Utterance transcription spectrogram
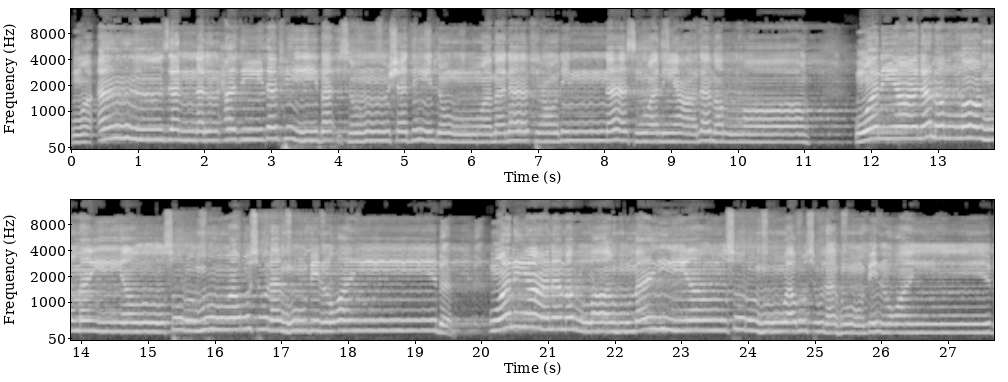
وأنزلنا الحديد فيه بأس شديد ومنافع للناس وليعلم الله وليعلم الله من ينصره ورسله بالغيب. وليعلم الله من ينصره ورسله بالغيب.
